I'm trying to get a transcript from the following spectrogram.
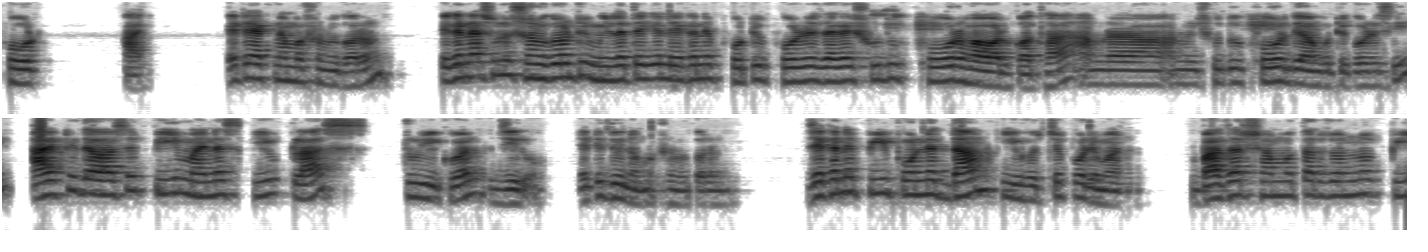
four আই এটা এক নম্বর সমীকরণ। এখানে আসলে সমীকরণটি মিলাতে গেলে এখানে ফোরটি ফোরের জায়গায় শুধু ফোর হওয়ার কথা। আমরা, আমি শুধু ফোর দিয়ে অঙ্কটি করেছি। আরেকটি দেওয়া আছে P minus Q plus two equal zero এটি দুই নম্বর সমীকরণ। যেখানে পি পণ্যের দাম কি হচ্ছে পরিমাণ। বাজার সাম্যতার জন্য পি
